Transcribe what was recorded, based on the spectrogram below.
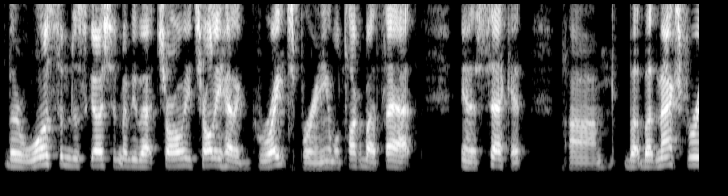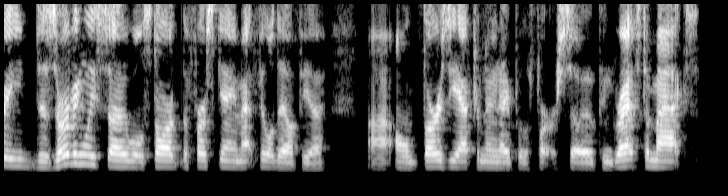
there was some discussion maybe about Charlie. Charlie had a great spring, and we'll talk about that in a second. Um, but but Max Fried, deservingly so, will start the first game at Philadelphia uh, on Thursday afternoon, April the first. So congrats to Max.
